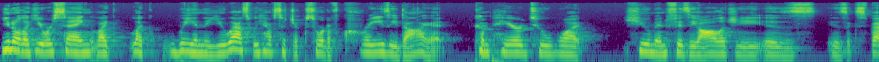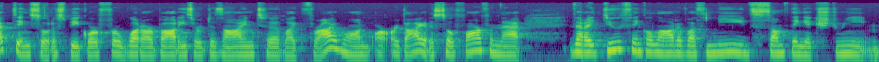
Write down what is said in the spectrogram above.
you know, like you were saying, like like we in the U.S. we have such a sort of crazy diet compared to what human physiology is is expecting so to speak or for what our bodies are designed to like thrive on our, our, diet is so far from that that i do think a lot of us need something extreme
